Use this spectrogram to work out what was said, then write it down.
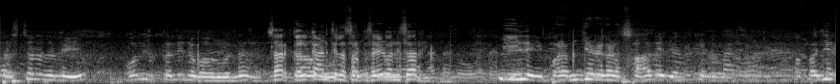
ಪ್ರಸ್ಥಾನದಲ್ಲಿ ಒಂದು ಕಲ್ಲಿನ ಭಾಗವನ್ನು ಸರ್ ಕಲ್ ಕಾಣ್ತಿಲ್ಲ ಸ್ವಲ್ಪ ಸೈಡ್ ಬನ್ನಿ ಸರ್. ಇಲ್ಲಿ ಪಂಜರಗಳ ಸಾಲೆ ಕಂಡು ಆ ಪಂಜರ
